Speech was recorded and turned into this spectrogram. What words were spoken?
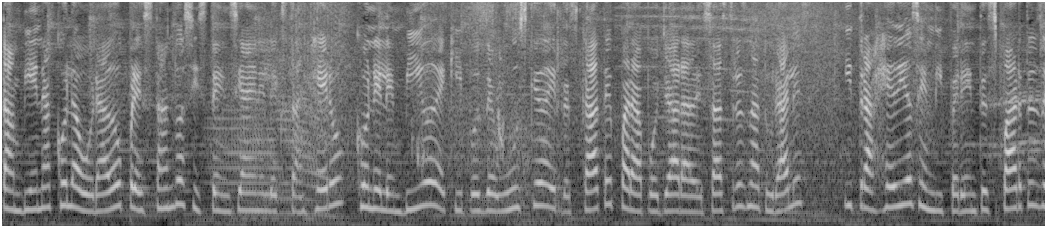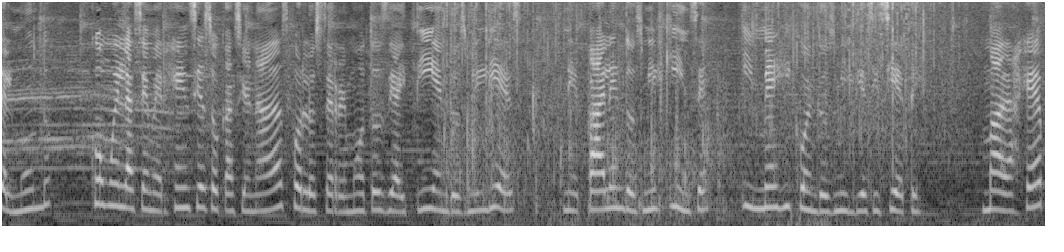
también ha colaborado prestando asistencia en el extranjero con el envío de equipos de búsqueda y rescate para apoyar a desastres naturales y tragedias en diferentes partes del mundo, como en las emergencias ocasionadas por los terremotos de Haití en 2010, Nepal en 2015 y México en 2017. Madaheb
